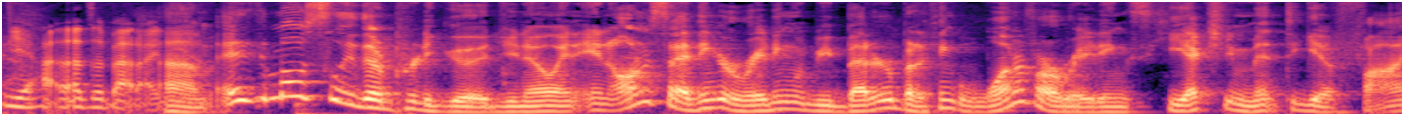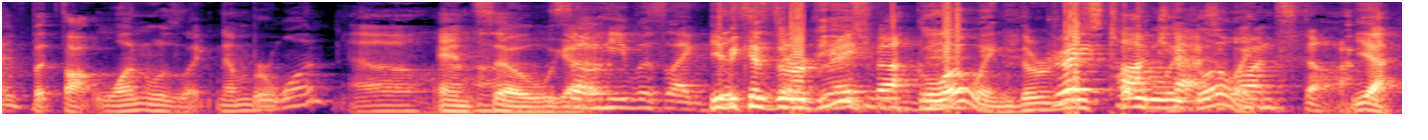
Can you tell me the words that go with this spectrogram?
Yeah, that's a bad idea. Um, it, mostly they're pretty good, you know, and, and honestly, I think our rating would be better, but I think one of our ratings he actually meant to give five, but thought one was like number one. Oh, And uh-huh. so we got. so he was like, Yeah, because is the reviews great- glowing. The great reviews totally podcast, glowing. One star. Yeah,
